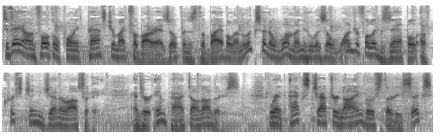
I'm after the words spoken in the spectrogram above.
Today on Focal Point, Pastor Mike Fabarez opens the Bible and looks at a woman who was a wonderful example of Christian generosity and her impact on others. We're in Acts chapter 9, verse 36,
